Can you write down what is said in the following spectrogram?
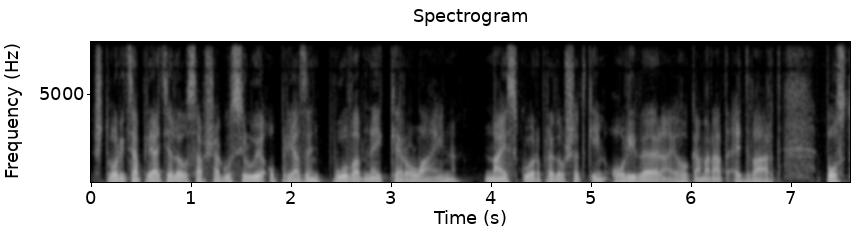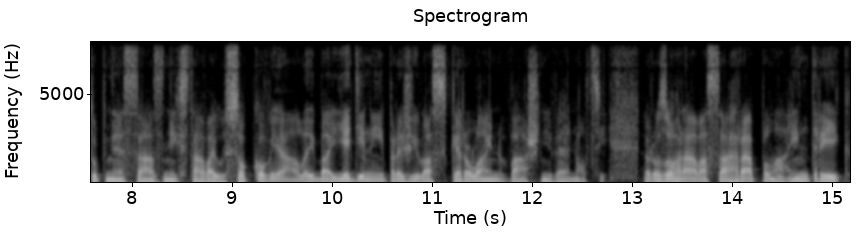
Štvorica priateľov sa však usiluje o priazeň pôvabnej Caroline, Najskôr predovšetkým Oliver a jeho kamarát Edward. Postupne sa z nich stávajú sokovia, ale iba jediný prežíva z Caroline vášnivé noci. Rozohráva sa hra plná intrík,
